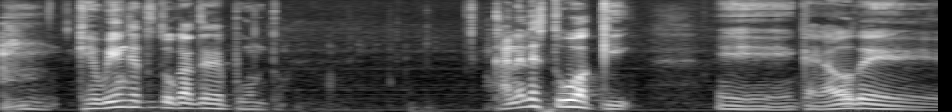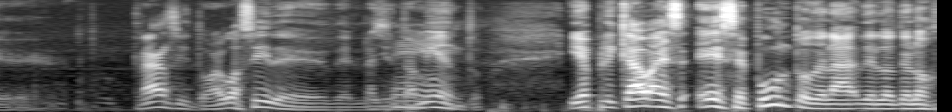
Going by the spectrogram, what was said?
qué bien que tú tocaste ese punto. Canel estuvo aquí, eh, encargado de tránsito, algo así, del ayuntamiento. Y explicaba ese, punto de, la, de, los, de, los,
